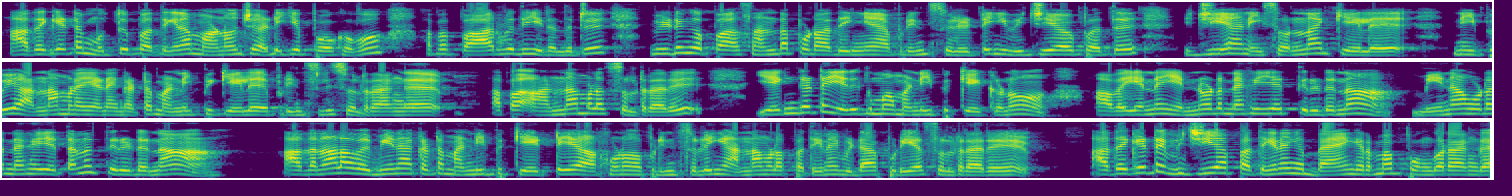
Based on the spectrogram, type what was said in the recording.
அதை கேட்ட முத்து பார்த்தீங்கன்னா மனோஜ் அடிக்க போகவும் அப்ப பார்வதி இருந்துட்டு விடுங்கப்பா சண்டை போடாதீங்க. அப்படின்னு சொல்லிட்டு இங்க விஜயாவை பார்த்து விஜயா நீ சொன்னா கேளு. நீ போய் அண்ணாமலை என்கிட்ட மன்னிப்பு கேளு. அப்படின்னு சொல்லி சொல்றாங்க. அப்ப அண்ணாமலை சொல்றாரு எங்கிட்ட எதுக்குமா மன்னிப்பு கேட்கணும்? அவ என்ன என்னோட நகையை திருடுனா? மீனாவோட நகையை தானே திருடுனா? அதனால் அவள் மீனாக்கிட்ட மன்னிப்பு கேட்டே ஆகணும் அப்படின்னு சொல்லி இங்க அண்ணாமலை பார்த்தீங்கன்னா விடாப்பிடியாக சொல்கிறாரு அதை கேட்ட விஜயா பார்த்தீங்கன்னா இங்கே பயங்கரமாக பொங்குறாங்க.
